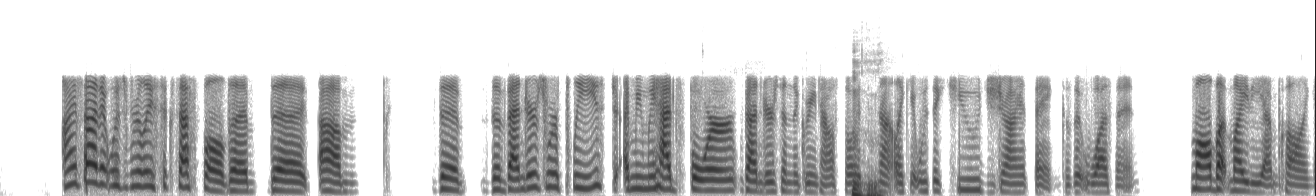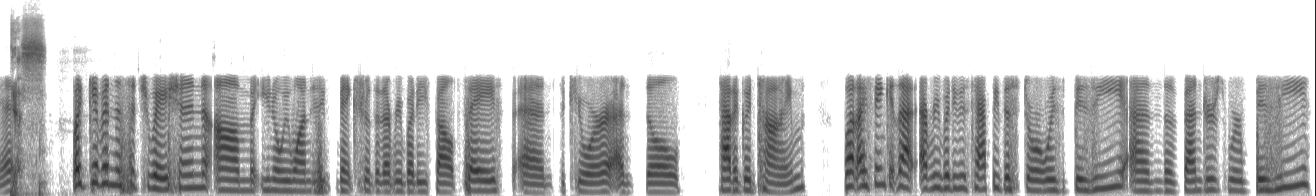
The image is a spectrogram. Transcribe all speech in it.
I thought it was really successful. The the um, the the vendors were pleased. I mean, we had four vendors in the greenhouse, so Mm-hmm. it's not like it was a huge giant thing because it wasn't. Small but mighty, I'm calling it. Yes. But given the situation, um, you know, we wanted to make sure that everybody felt safe and secure and still had a good time. But I think that everybody was happy. The store was busy and the vendors were busy.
